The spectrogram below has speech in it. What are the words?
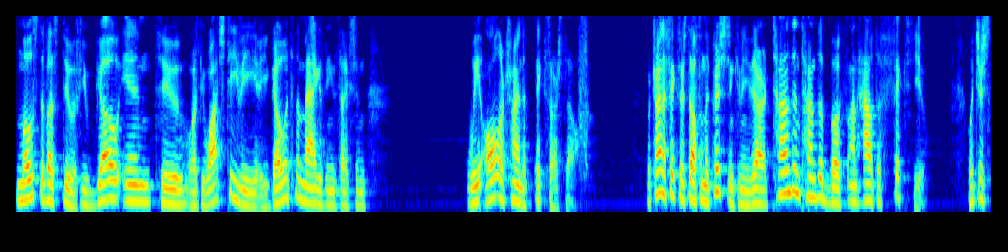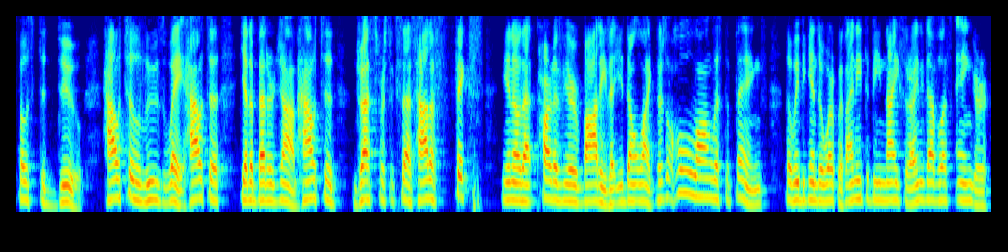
most of us do, if you go into, or if you watch TV, or you go into the magazine section, we all are trying to fix ourselves. We're trying to fix ourselves in the Christian community. There are tons and tons of books on how to fix you, what you're supposed to do, how to lose weight, how to get a better job, how to dress for success, how to fix you know, that part of your body that you don't like. There's a whole long list of things that we begin to work with. I need to be nicer. I need to have less anger.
